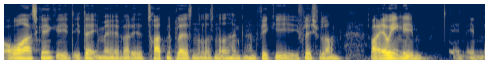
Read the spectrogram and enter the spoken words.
overraske ikke? I, i dag med, var det 13. pladsen eller sådan noget, han, han fik i, i Flash Og er jo egentlig en, en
